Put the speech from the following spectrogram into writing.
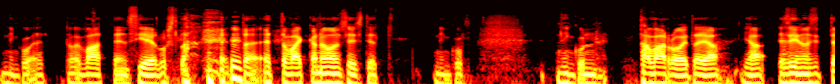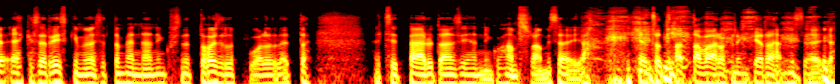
niin kuin, että toi vaatteen sielusta, että, että vaikka ne on siis tietty niin kuin, niin kuin tavaroita ja, ja, ja siinä on sitten ehkä se riski myös, että mennään niin kuin sinne toiselle puolelle, että, että sitten päädytään siihen niin kuin hamstraamiseen ja, ja tota, niin. tavaroiden keräämiseen. Ja,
